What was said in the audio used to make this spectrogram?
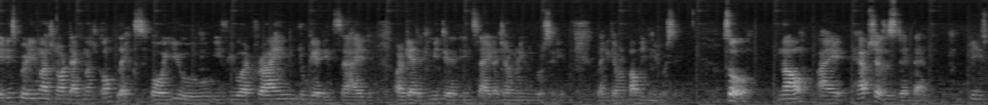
it is pretty much not that much complex for you if you are trying to get inside or get admitted inside a german university like a german public university. So now i have suggested that please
